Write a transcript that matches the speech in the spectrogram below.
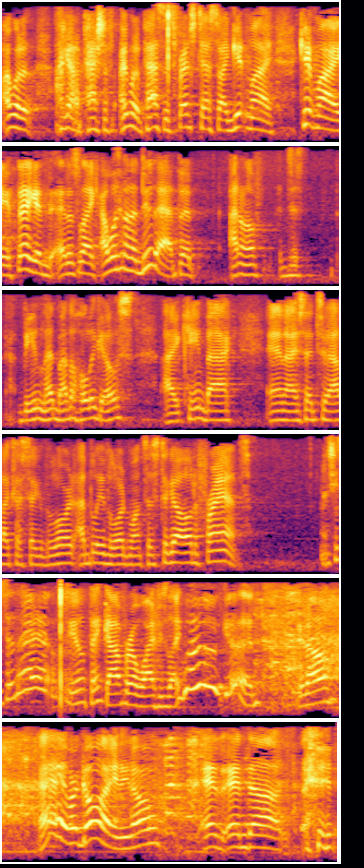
I'm going to, I got to pass. I'm going to pass this French test so I get my get my thing. And, and it's like I wasn't going to do that, but I don't know, just being led by the Holy Ghost, I came back and I said to Alex, I said, the Lord, I believe the Lord wants us to go to France. And she says, hey, you know, thank God for a wife. He's like, woo, good. You know, hey, we're going, you know. And, and, uh,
